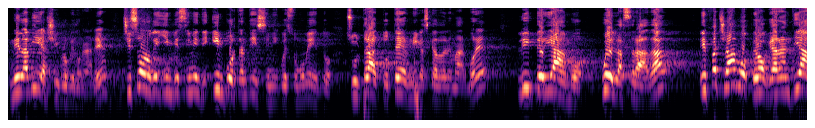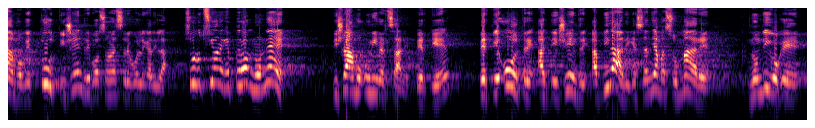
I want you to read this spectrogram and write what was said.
nella via ciclopedonale, ci sono degli investimenti importantissimi in questo momento sul tratto Ternica Scala delle Marmore, liberiamo quella strada e facciamo, però garantiamo che tutti i centri possano essere collegati là. Soluzione che però non è, diciamo, universale. Perché? Perché oltre a dei centri abitati che se andiamo a sommare, non dico che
